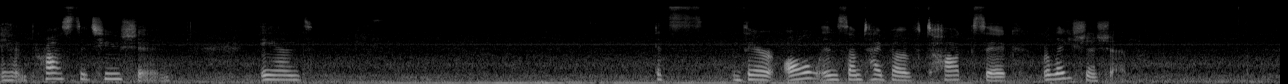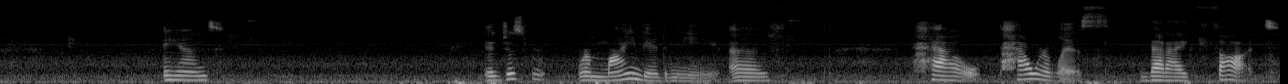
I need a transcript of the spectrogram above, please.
and prostitution. And it's they're all in some type of toxic relationship. And it just reminded me of how powerless that I thought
